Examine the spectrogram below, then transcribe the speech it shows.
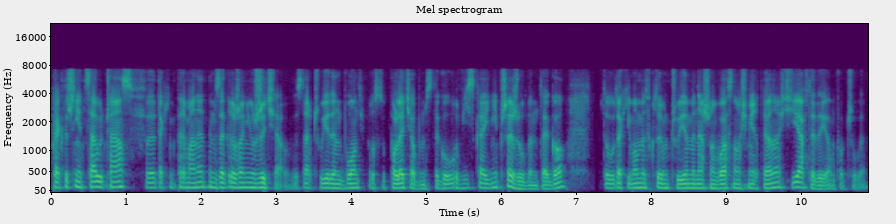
praktycznie cały czas w takim permanentnym zagrożeniu życia. Wystarczył jeden błąd i po prostu poleciałbym z tego urwiska i nie przeżyłbym tego. To był taki moment, w którym czujemy naszą własną śmiertelność i ja wtedy ją poczułem.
